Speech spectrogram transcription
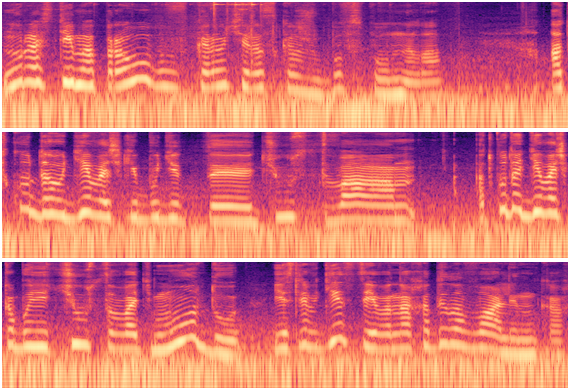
Ну, раз тема про обувь, короче, расскажу, бо вспомнила. Откуда у девочки будет э, чувство... Откуда девочка будет чувствовать моду, если в детстве она ходила в валенках?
